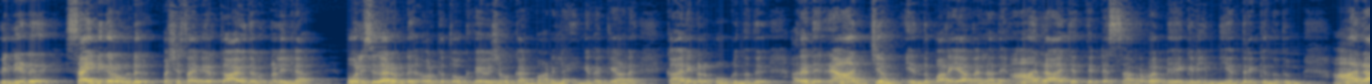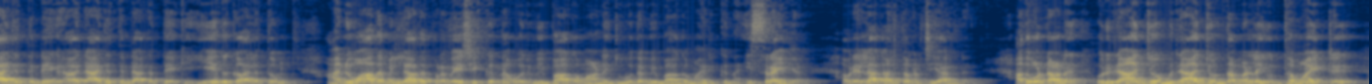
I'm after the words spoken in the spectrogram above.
പിന്നീട് സൈനികരുണ്ട് പക്ഷേ സൈനികർക്ക് ആയുധങ്ങളില്ല. പോലീസുകാരുണ്ട് അവർക്ക് തോക്ക് കൈവശം വെക്കാൻ പാടില്ല. ഇങ്ങനെയൊക്കെയാണ് കാര്യങ്ങൾ പോകുന്നത്. അതായത് രാജ്യം എന്ന് പറയാമെന്നല്ലാതെ ആ രാജ്യത്തിന്റെ സർവ മേഖലയും നിയന്ത്രിക്കുന്നതും ആ രാജ്യത്തിന്റെ രാജ്യത്തിന്റെ അകത്തേക്ക് ഏത് കാലത്തും അനുവാദമില്ലാതെ പ്രവേശിക്കുന്ന ഒരു വിഭാഗമാണ് ജൂത വിഭാഗമായിരിക്കുന്ന ഇസ്രായേൽ. അവരെല്ലാ കാലത്തും അങ്ങനെ ചെയ്യാറുണ്ട്. അതുകൊണ്ടാണ് ഒരു രാജ്യവും രാജ്യവും തമ്മിലുള്ള യുദ്ധമായിട്ട്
